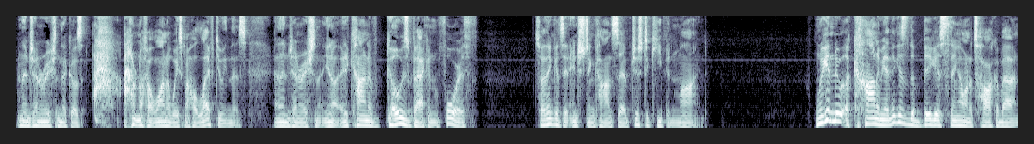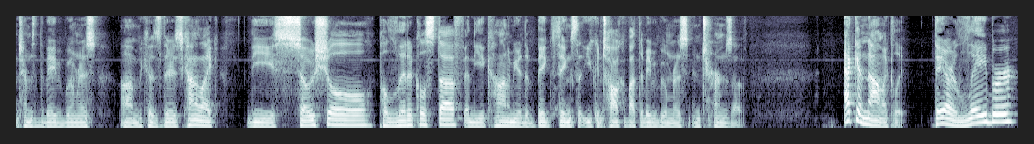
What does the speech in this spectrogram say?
and then generation that goes, ah, I don't know if I want to waste my whole life doing this, and then generation that you know it kind of goes back and forth. So I think it's an interesting concept just to keep in mind. When we get into economy, I think this is the biggest thing I want to talk about in terms of the baby boomers, um, because there's kind of like the social, political stuff, and the economy are the big things that you can talk about the baby boomers in terms of. Economically, they are labor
